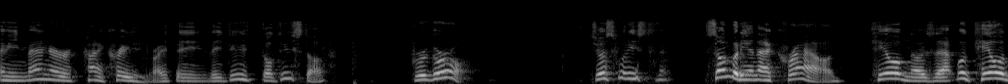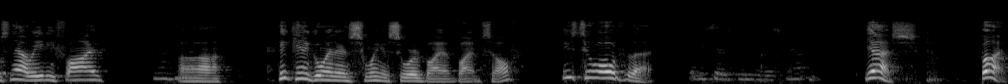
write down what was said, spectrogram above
I mean men are kind of crazy, right? They they do they'll do stuff for a girl. Just what he's somebody in that crowd Caleb knows that. Look, Caleb's now 85. Mm-hmm. Uh, he can't go in there and swing a sword by, by himself. He's too old for that. but he says, "Give me this mountain." Yes, but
